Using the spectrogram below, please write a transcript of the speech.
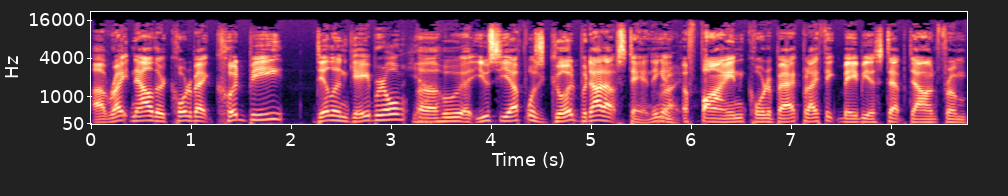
Uh, right now, their quarterback could be Dillon Gabriel, uh, who at UCF was good but not outstanding, and Right. a fine quarterback, but I think maybe a step down from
